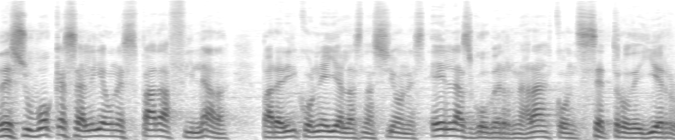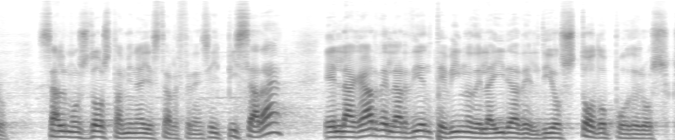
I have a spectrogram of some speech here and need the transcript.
De su boca salía una espada afilada para herir con ella a las naciones. Él las gobernará con cetro de hierro. Salmos 2 también hay esta referencia. Y pisará el lagar del ardiente vino de la ira del Dios Todopoderoso.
